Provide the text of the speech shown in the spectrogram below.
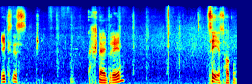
X ist sch schnell drehen. C ist hocken.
